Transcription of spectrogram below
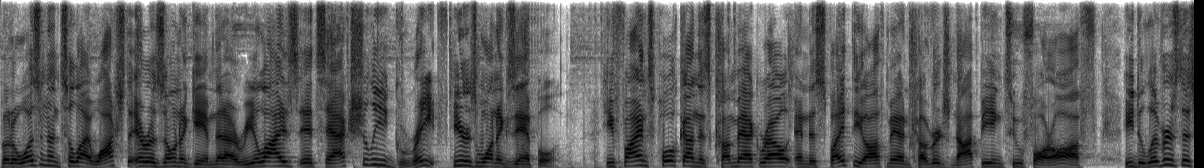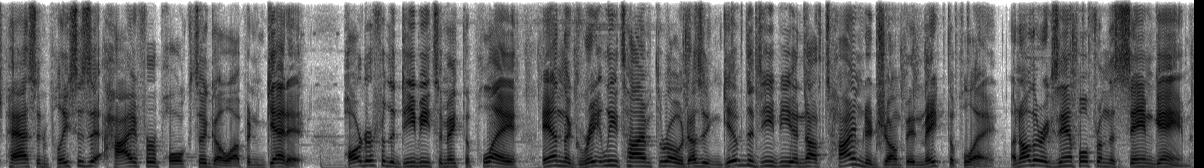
but it wasn't until I watched the Arizona game that I realized it's actually great. Here's one example. He finds Polk on this comeback route, and despite the off-man coverage not being too far off, he delivers this pass and places it high for Polk to go up and get it. Harder for the DB to make the play, and the greatly timed throw doesn't give the DB enough time to jump and make the play. Another example from the same game.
